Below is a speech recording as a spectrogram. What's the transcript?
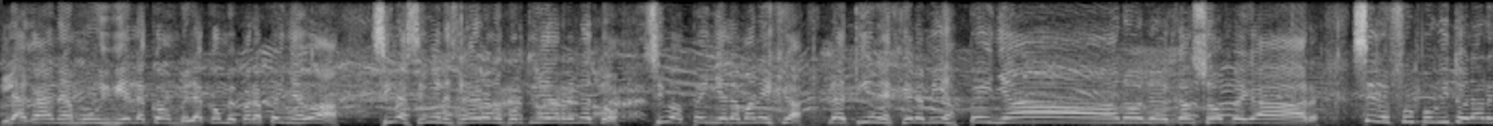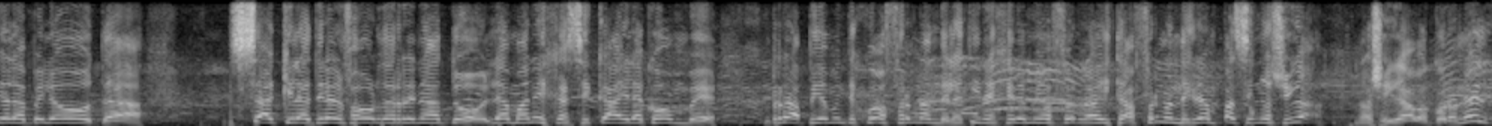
la gana muy bien la Combe, la Combe para Peña, va, si la hace es la gran oportunidad de Renato, si va Peña la maneja, la tiene Jeremías Peña, no le alcanzó a pegar, se le fue un poquito larga la pelota, Saque lateral en favor de Renato. La maneja, se cae la combe. Rápidamente juega Fernández. La tiene Jeremías Fernández. Fernández. Gran pase. No llega. No llegaba Coronel.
